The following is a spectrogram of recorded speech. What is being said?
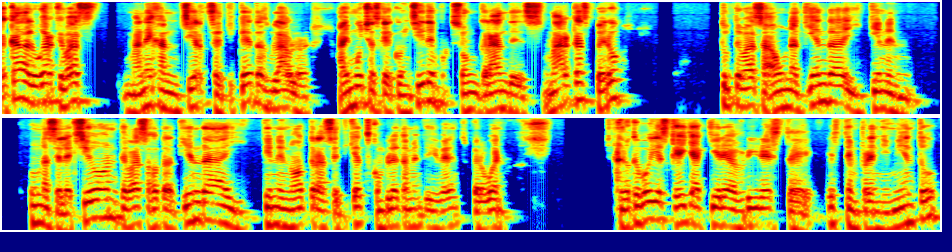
a cada lugar que vas manejan ciertas etiquetas, bla, bla. Hay muchas que coinciden porque son grandes marcas, pero tú te vas a una tienda y tienen una selección, te vas a otra tienda y tienen otras etiquetas completamente diferentes. Pero bueno, lo que voy es que ella quiere abrir este, este emprendimiento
